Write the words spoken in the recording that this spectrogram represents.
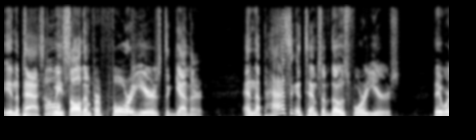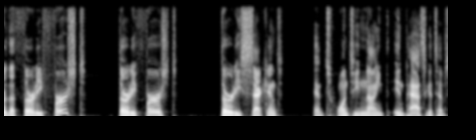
in the past. Oh. We saw them for four years together, and the passing attempts of those four years, they were the thirty first, thirty first, thirty second, and 29th in passing attempts,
